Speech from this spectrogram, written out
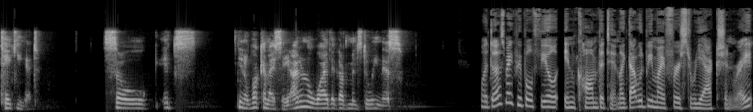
taking it. So it's, you know, what can I say? I don't know why the government's doing this. Well, it does make people feel incompetent. Like that would be my first reaction, right?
